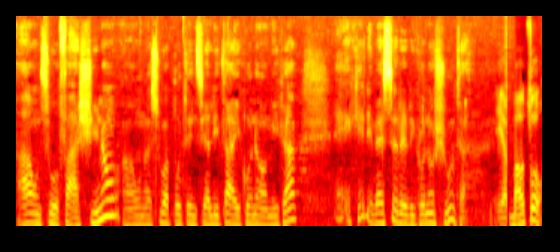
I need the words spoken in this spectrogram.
ha un suo fascino, ha una sua potenzialità economica eh, che deve essere riconosciuta. E Abbauto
